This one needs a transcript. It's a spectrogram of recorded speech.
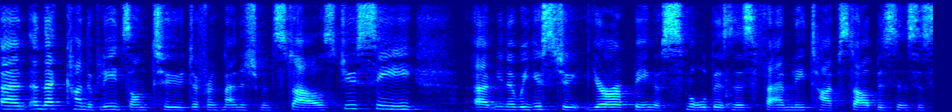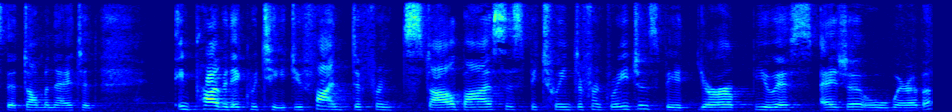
And, and that kind of leads on to different management styles. Do you see um, you know, we're used to Europe being a small business, family type style businesses that dominated. In private equity, do you find different style biases between different regions, be it Europe, US, Asia, or wherever?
